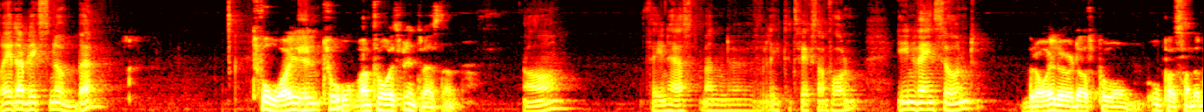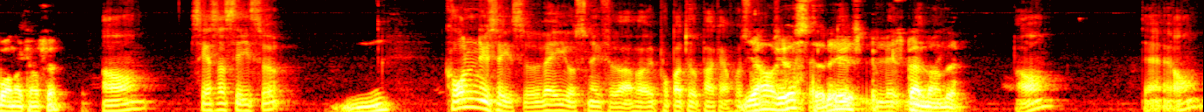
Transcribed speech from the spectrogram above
Bredablick snubbe. Tvåa i, två, var han tvåa i sprintermästaren? Ja, fin häst men eh, lite tveksam form. Inveinsund. Bra i lördags på opassande bana kanske. Ja. Cesar Sisu. Conny Sisu, Vejos nyförvärv har ju poppat upp här kanske. Ja, just det. Det är ju spännande. Ja. Det, ja.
